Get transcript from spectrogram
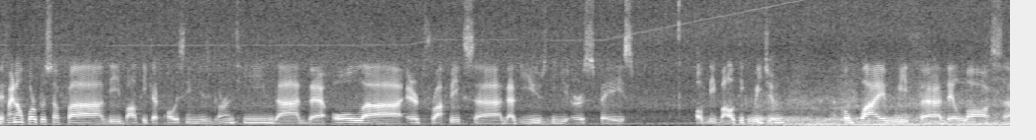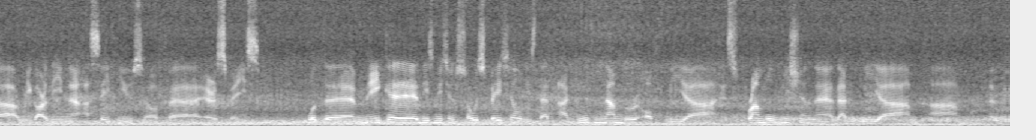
The final purpose of uh, the Baltic air policing is guaranteeing that uh, all uh, air traffics uh, that use the airspace of the Baltic region comply with uh, the laws uh, regarding a safe use of airspace. What makes this mission so special is that a good number of the scramble mission that we um, um, that we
